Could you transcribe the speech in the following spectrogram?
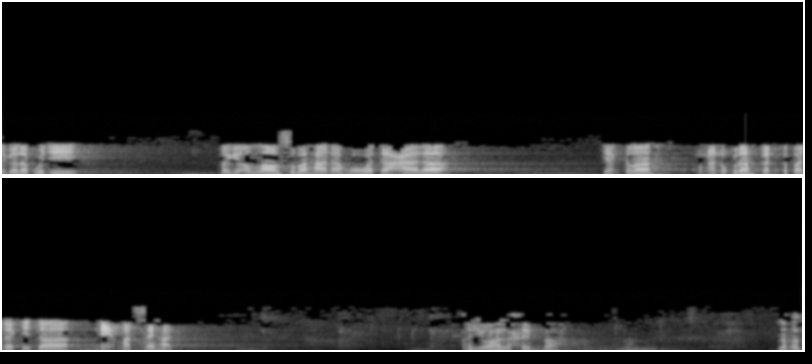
Segala puji bagi Allah Subhanahu wa taala yang telah menganugerahkan kepada kita nikmat sehat. Ayuhal hibbah لقد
